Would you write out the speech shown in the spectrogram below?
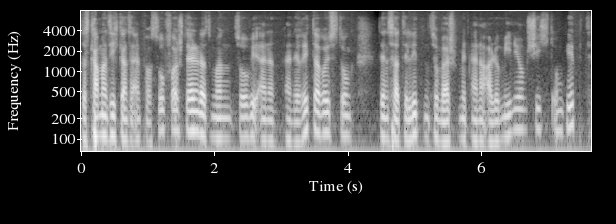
Das kann man sich ganz einfach so vorstellen, dass man so wie eine, eine Ritterrüstung den Satelliten zum Beispiel mit einer Aluminiumschicht umgibt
